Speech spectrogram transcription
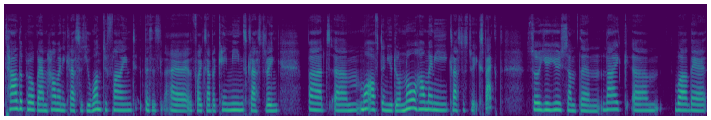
tell the program how many clusters you want to find. This is, uh, for example, k-means clustering. But um, more often you don't know how many clusters to expect. So you use something like, um, well, they're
